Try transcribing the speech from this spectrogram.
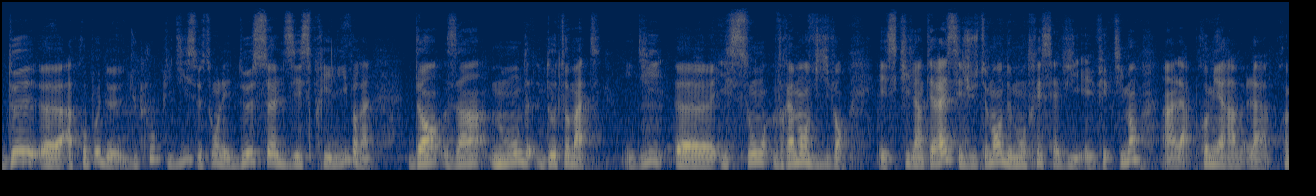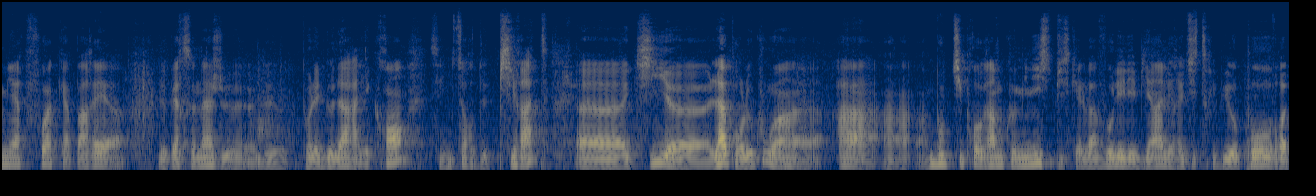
deux, euh, à propos du couple, il dit ce sont les deux seuls esprits libres dans un monde d'automates. Il dit euh, ils sont vraiment vivants. Et ce qui l'intéresse, c'est justement de montrer cette vie. Et effectivement, hein, la, première, la première fois qu'apparaît euh, le personnage de, Paulette Godard à l'écran, c'est une sorte de pirate euh, qui, là pour le coup, hein, a un, beau petit programme communiste puisqu'elle va voler les biens, les redistribuer aux pauvres,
